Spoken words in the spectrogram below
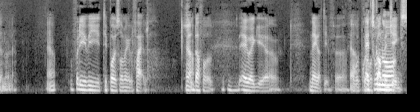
3-0. Ja. Fordi vi tippa jo som regel feil. Så Ja. derfor er jo jeg eh, negativ eh, for Ja. å prøve å skape nå, en jinx.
